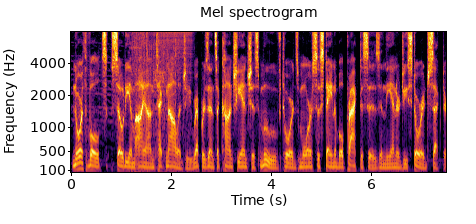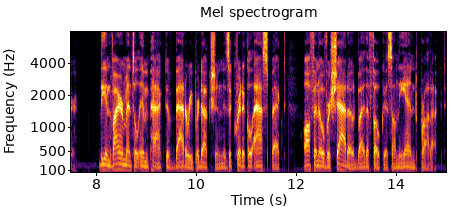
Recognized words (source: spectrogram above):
Northvolt's sodium-ion technology represents a conscientious move towards more sustainable practices in the energy storage sector. The environmental impact of battery production is a critical aspect often overshadowed by the focus on the end product.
